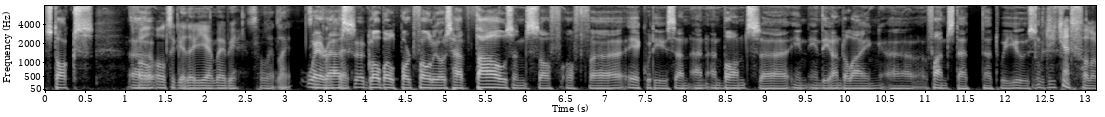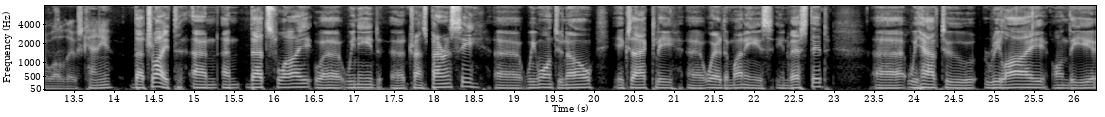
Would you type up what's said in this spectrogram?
stocks uh, altogether, yeah, maybe something like. Whereas like global portfolios have thousands of of uh, equities and and, and bonds uh, in in the underlying uh, funds that that we use. But you can't follow all those, can you? That's right, and and that's why uh, we need uh, transparency. we want to know exactly where the money is invested. Uh, we have to rely on the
